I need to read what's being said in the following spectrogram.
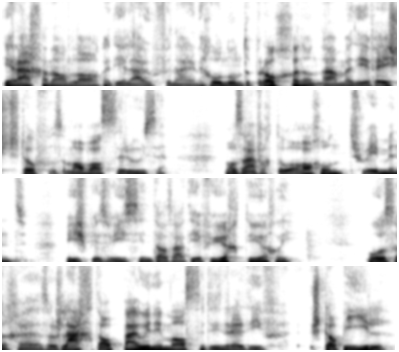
Die Rechenanlagen die laufen eigentlich ununterbrochen und nehmen die Feststoffe aus dem Abwasser raus, was einfach hier ankommt, schwimmend. Beispielsweise sind das auch die Feuchttüchli, die sich äh, so schlecht abbauen im Wasser. Die sind relativ stabil,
